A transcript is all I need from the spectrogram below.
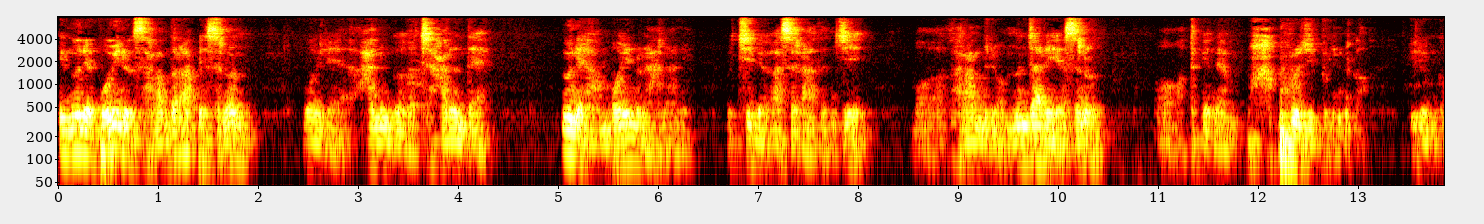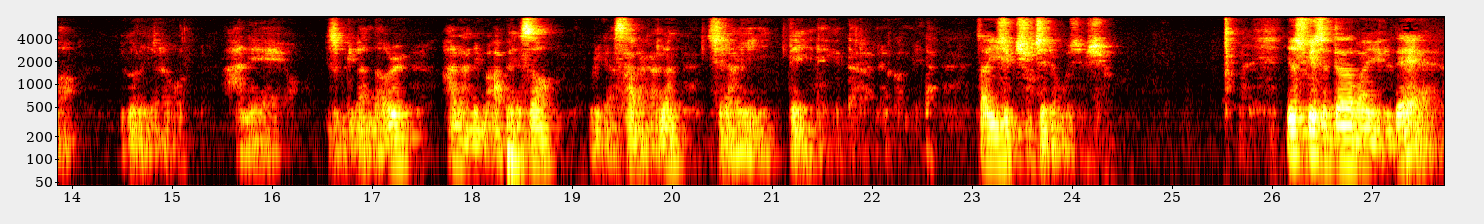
이 눈에 보이는 사람들 앞에서는 뭐 이래 하는 거 하는데 눈에 안 보이는 하나님 뭐 집에 가서라든지 뭐 사람들이 없는 자리에서는 어, 떻게 내가 막 부러지 버리는 거 이런 거 이거는 여러분 아니에요. 그래서 우리가 늘 하나님 앞에서 우리가 살아가는 신앙인이 되어야 되겠다라는 겁니다. 자 27절에 보십시오. 예수께서 대답하여 이르되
